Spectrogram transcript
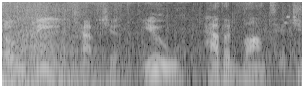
Zone captured. You have advantage.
